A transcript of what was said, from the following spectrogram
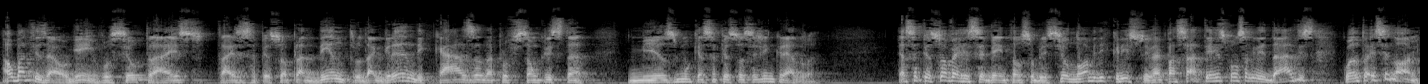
Ao batizar alguém, você o traz, traz essa pessoa para dentro da grande casa da profissão cristã, mesmo que essa pessoa seja incrédula. Essa pessoa vai receber então sobre si o nome de Cristo e vai passar a ter responsabilidades quanto a esse nome.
